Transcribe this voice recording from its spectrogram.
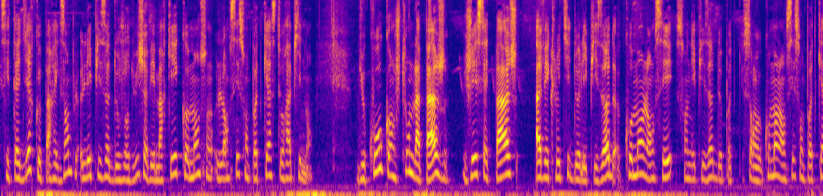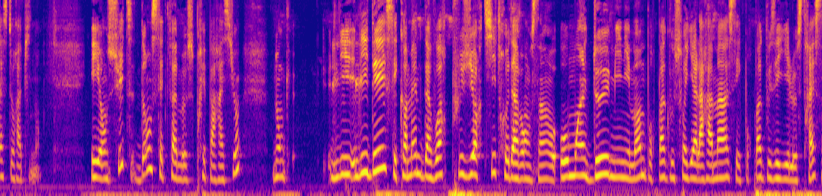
C'est-à-dire que, par exemple, l'épisode d'aujourd'hui, j'avais marqué comment lancer son podcast rapidement. Du coup, quand je tourne la page, j'ai cette page avec le titre de l'épisode, comment lancer son podcast rapidement. Et ensuite, dans cette fameuse préparation, donc L'idée, c'est quand même d'avoir plusieurs titres d'avance, hein, au moins deux minimum, pour pas que vous soyez à la ramasse et pour pas que vous ayez le stress.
